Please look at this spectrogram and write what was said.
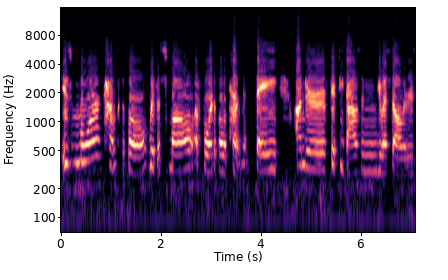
is more comfortable with a small, affordable apartment, say under fifty thousand U.S. dollars,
